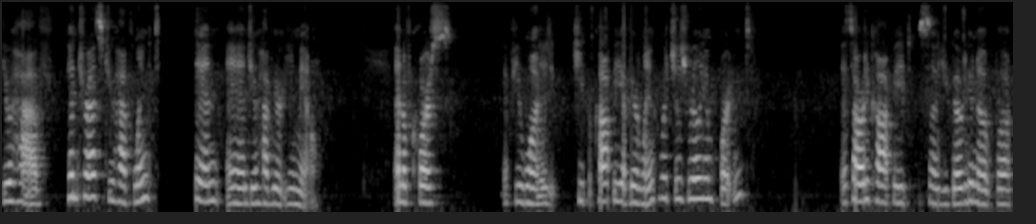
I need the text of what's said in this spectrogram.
you have Pinterest, you have LinkedIn, and you have your email. And of course, if you want to keep a copy of your link, which is really important, it's already copied. So you go to your notebook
